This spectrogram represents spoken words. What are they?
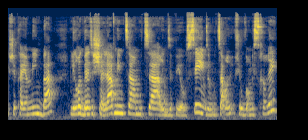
שקיימים בה. לראות באיזה שלב נמצא המוצר, אם זה POC, אם זה מוצר שהוא כבר מסחרי,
